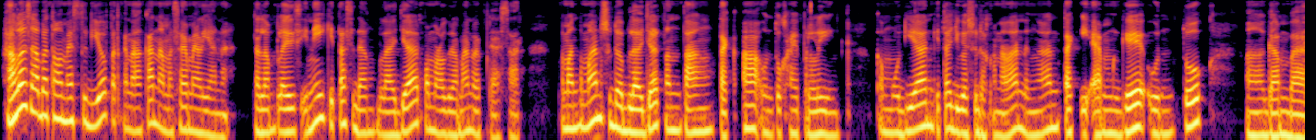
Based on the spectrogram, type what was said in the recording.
Halo sahabat OMS Studio, perkenalkan nama saya Meliana. Dalam playlist ini kita sedang belajar pemrograman web dasar. Teman-teman sudah belajar tentang tag A untuk hyperlink. Kemudian kita juga sudah kenalan dengan tag IMG untuk uh, gambar.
